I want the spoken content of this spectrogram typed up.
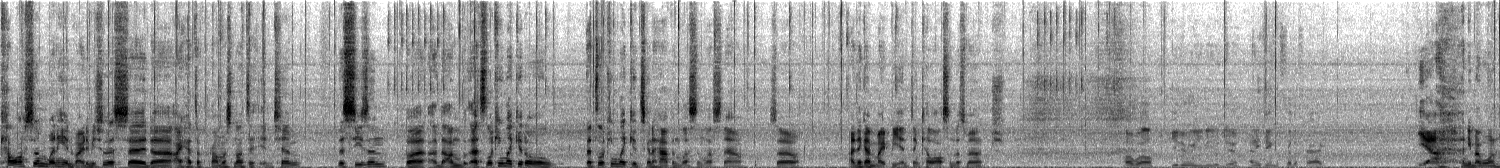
Kelawson when he invited me to this said uh, I had to promise not to int him this season, but I- I'm, that's looking like it'll that's looking like it's gonna happen less and less now. So I think I might be inting Kelawson this match. Oh well, you do what you need to do. Anything for the frag. Yeah, I need my one.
